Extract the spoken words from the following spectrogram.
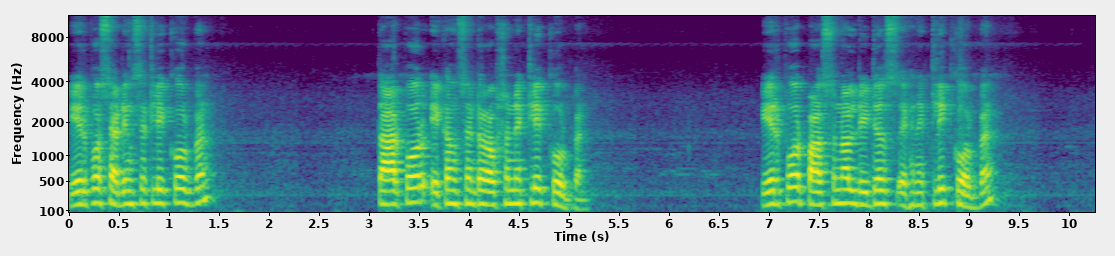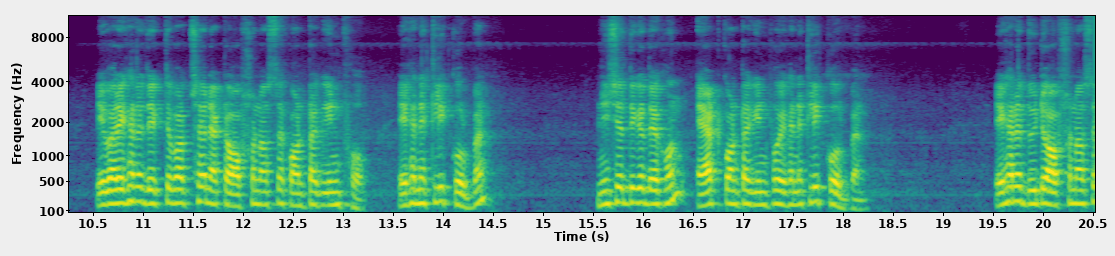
এরপর সেটিংসে ক্লিক করবেন। তারপর অ্যাকাউন্ট সেন্টার অপশনে ক্লিক করবেন। এরপর পার্সোনাল ডিটেলস এখানে ক্লিক করবেন। এবার এখানে দেখতে পাচ্ছেন একটা অপশন আছে কন্ট্যাক্ট ইনফো এখানে ক্লিক করবেন। নিচের দিকে দেখুন অ্যাড কন্ট্যাক্ট ইনফো এখানে ক্লিক করবেন। এখানে দুইটা অপশন আছে,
